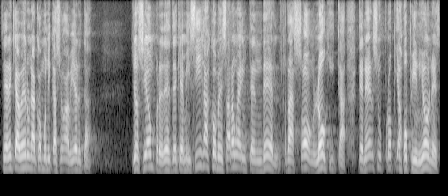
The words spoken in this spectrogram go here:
Tiene que haber una comunicación abierta. Yo siempre, desde que mis hijas comenzaron a entender razón, lógica, tener sus propias opiniones,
